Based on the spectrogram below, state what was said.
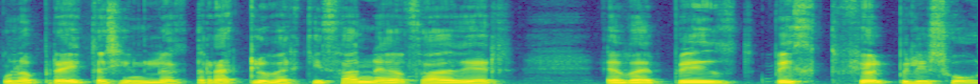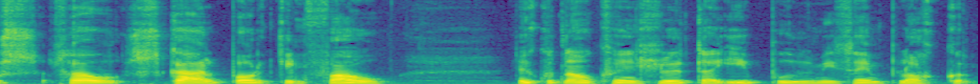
búin að breyta sínu regluverki þannig að það er ef það er byggt, byggt fjölbýlishús þá skal borgin fá einhvern ákveðin hluta íbúðum í þeim blokkum.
